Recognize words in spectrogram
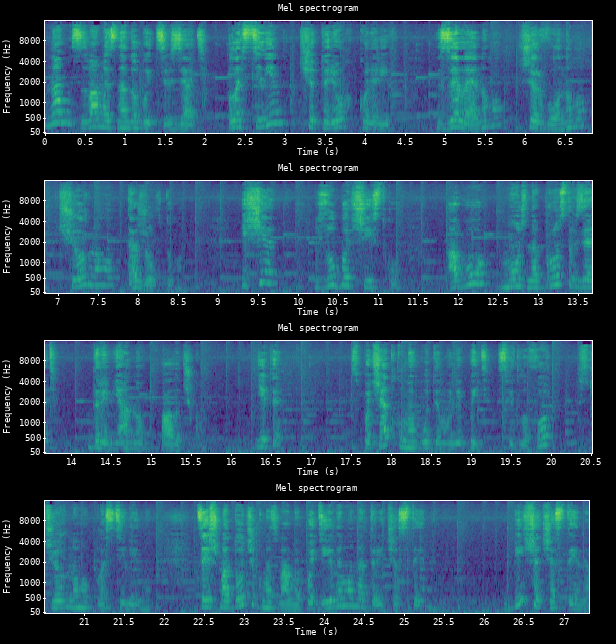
нам з вами знадобиться взяти пластилін чотирьох кольорів: зеленого, червоного, чорного та жовтого. І ще зубочистку. Або можна просто взяти дерев'яну паличку. Діти, спочатку ми будемо ліпити світлофор з чорного пластиліну. Цей шматочок ми з вами поділимо на три частини. Більша частина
